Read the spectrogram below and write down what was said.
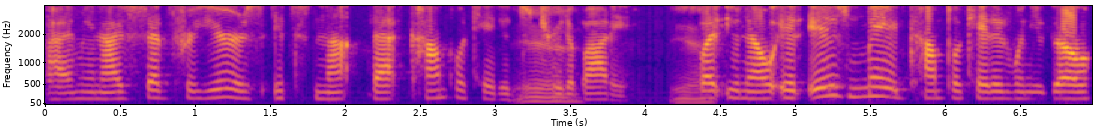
I mean, I've said for years it's not that complicated to Yeah. treat a body. Yeah. But you know, it is made complicated when you go,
